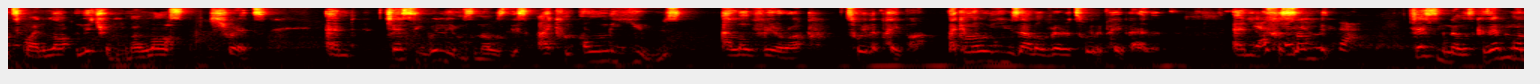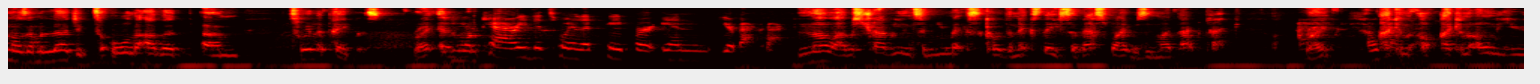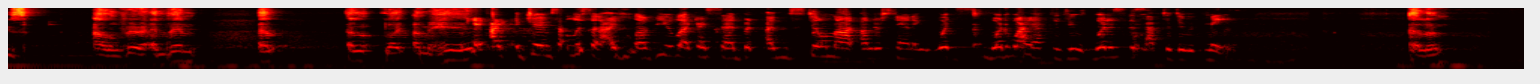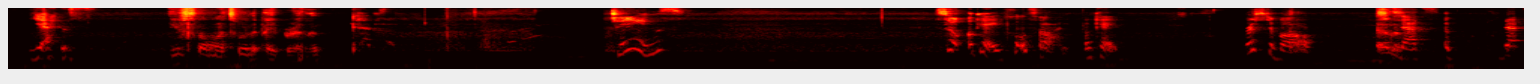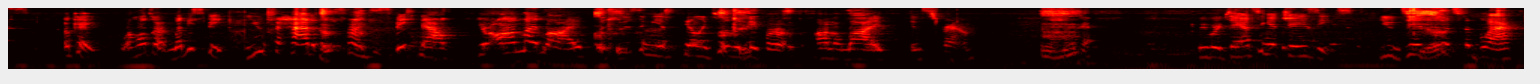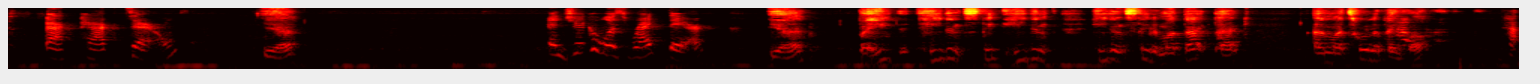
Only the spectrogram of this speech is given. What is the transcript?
down to my la- literally my last shreds. And Jesse Williams knows this. I can only use aloe vera toilet paper. I can only use aloe vera toilet paper, Ellen. And Jesse for some, knows that. Jesse knows because everyone knows I'm allergic to all the other um, toilet papers, right? You Everyone. carry the toilet paper in your backpack. No, I was traveling to New Mexico the next day, so that's why it was in my backpack, right? I can I can only use aloe vera, and then, uh, uh, like I'm here. Okay, I, James, listen, I love you, like I said, but I'm still not understanding what's what do I have to do? What does this have to do with me? Ellen, Yes, you stole my toilet paper, Ellen. James. So okay, hold on. Okay, first of all, Ellen, that's that's okay. Well, hold on. Let me speak. You've had the time to speak now. You're on my live, Okay. accusing me of stealing toilet Okay. paper on a live Instagram. mhm. Okay. We were dancing at Jay Z's. You did Yeah. put the black backpack down, yeah, and Jigga was right there. yeah, but he he didn't steal he didn't he didn't steal my backpack and my toilet paper. How-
